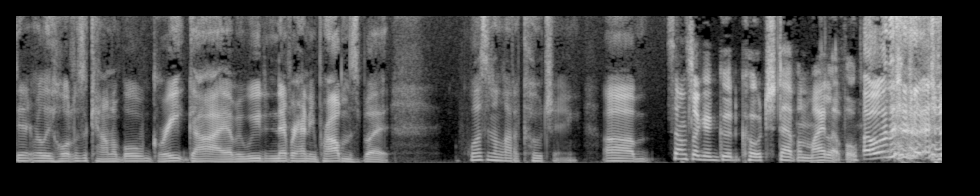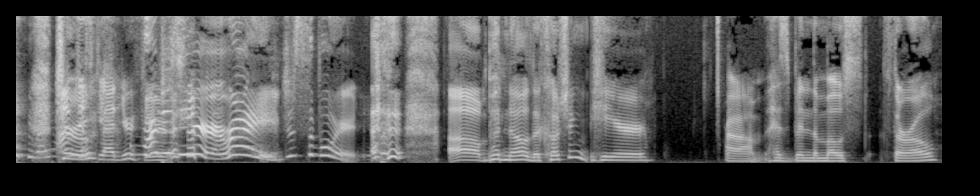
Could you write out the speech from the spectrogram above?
didn't really hold us accountable. Great guy. I mean, we never had any problems, but wasn't a lot of coaching. Um, Sounds like a good coach to have on my level. oh, true. I'm just glad you're We're here. just here, right? Just support. um, but no, the coaching here um, has been the most thorough.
